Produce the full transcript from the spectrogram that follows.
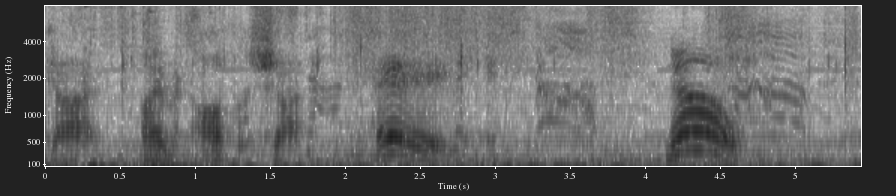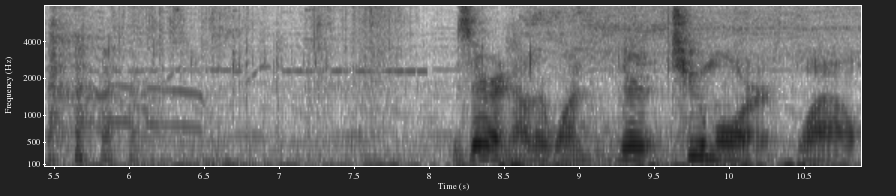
God, I'm an awful shot. Hey! No! Is there another one? There two more. Wow.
